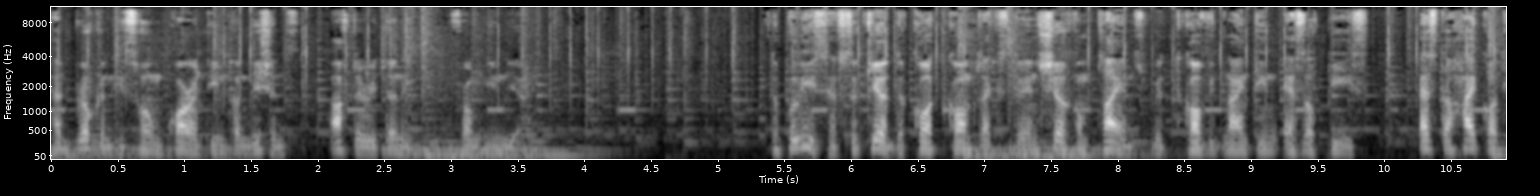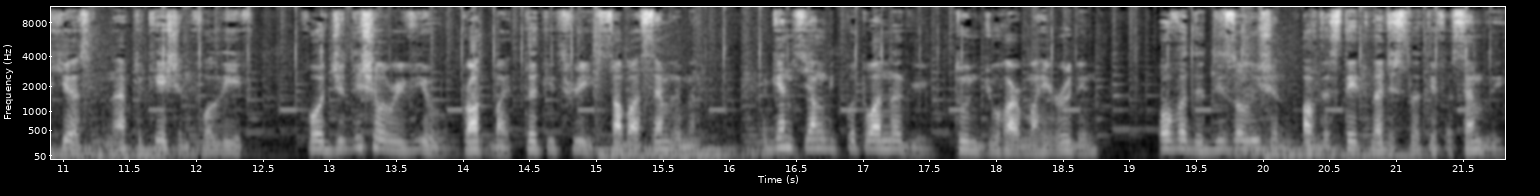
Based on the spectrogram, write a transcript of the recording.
had broken his home quarantine conditions after returning from India. The police have secured the court complex to ensure compliance with COVID 19 SOPs as the High Court hears an application for leave for judicial review brought by 33 Sabah Assemblymen against Yang di-Pertuan Negeri Tun Juhar Mahiruddin over the dissolution of the State Legislative Assembly.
